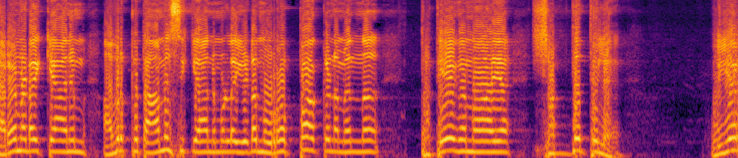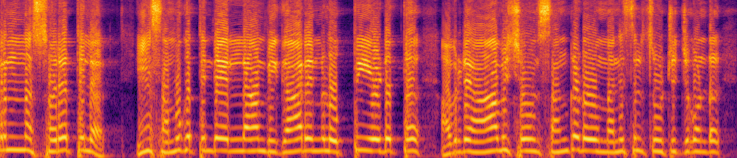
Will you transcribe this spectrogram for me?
കരമടയ്ക്കാനും അവർക്ക് താമസിക്കാനുമുള്ള ഇടം ഉറപ്പാക്കണമെന്ന് പ്രത്യേകമായ ശബ്ദത്തിൽ ഉയർന്ന സ്വരത്തിൽ ഈ സമൂഹത്തിന്റെ എല്ലാം വികാരങ്ങൾ ഒപ്പിയെടുത്ത് അവരുടെ ആവശ്യവും സങ്കടവും മനസ്സിൽ സൂക്ഷിച്ചുകൊണ്ട്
